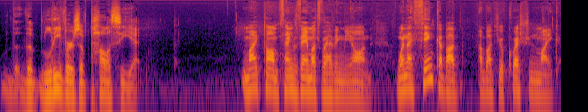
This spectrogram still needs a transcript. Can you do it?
the, the levers of policy yet. Mike, Tom, thanks very much for having me on. When I think about about your question, Mike,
